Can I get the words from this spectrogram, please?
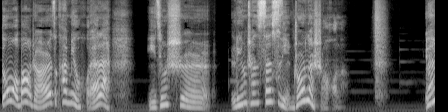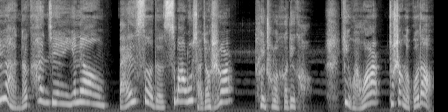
等我抱着儿子看病回来。”已经是凌晨三四点钟的时候了，远远的看见一辆白色的斯巴鲁小轿车退出了河堤口，一拐弯就上了国道，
